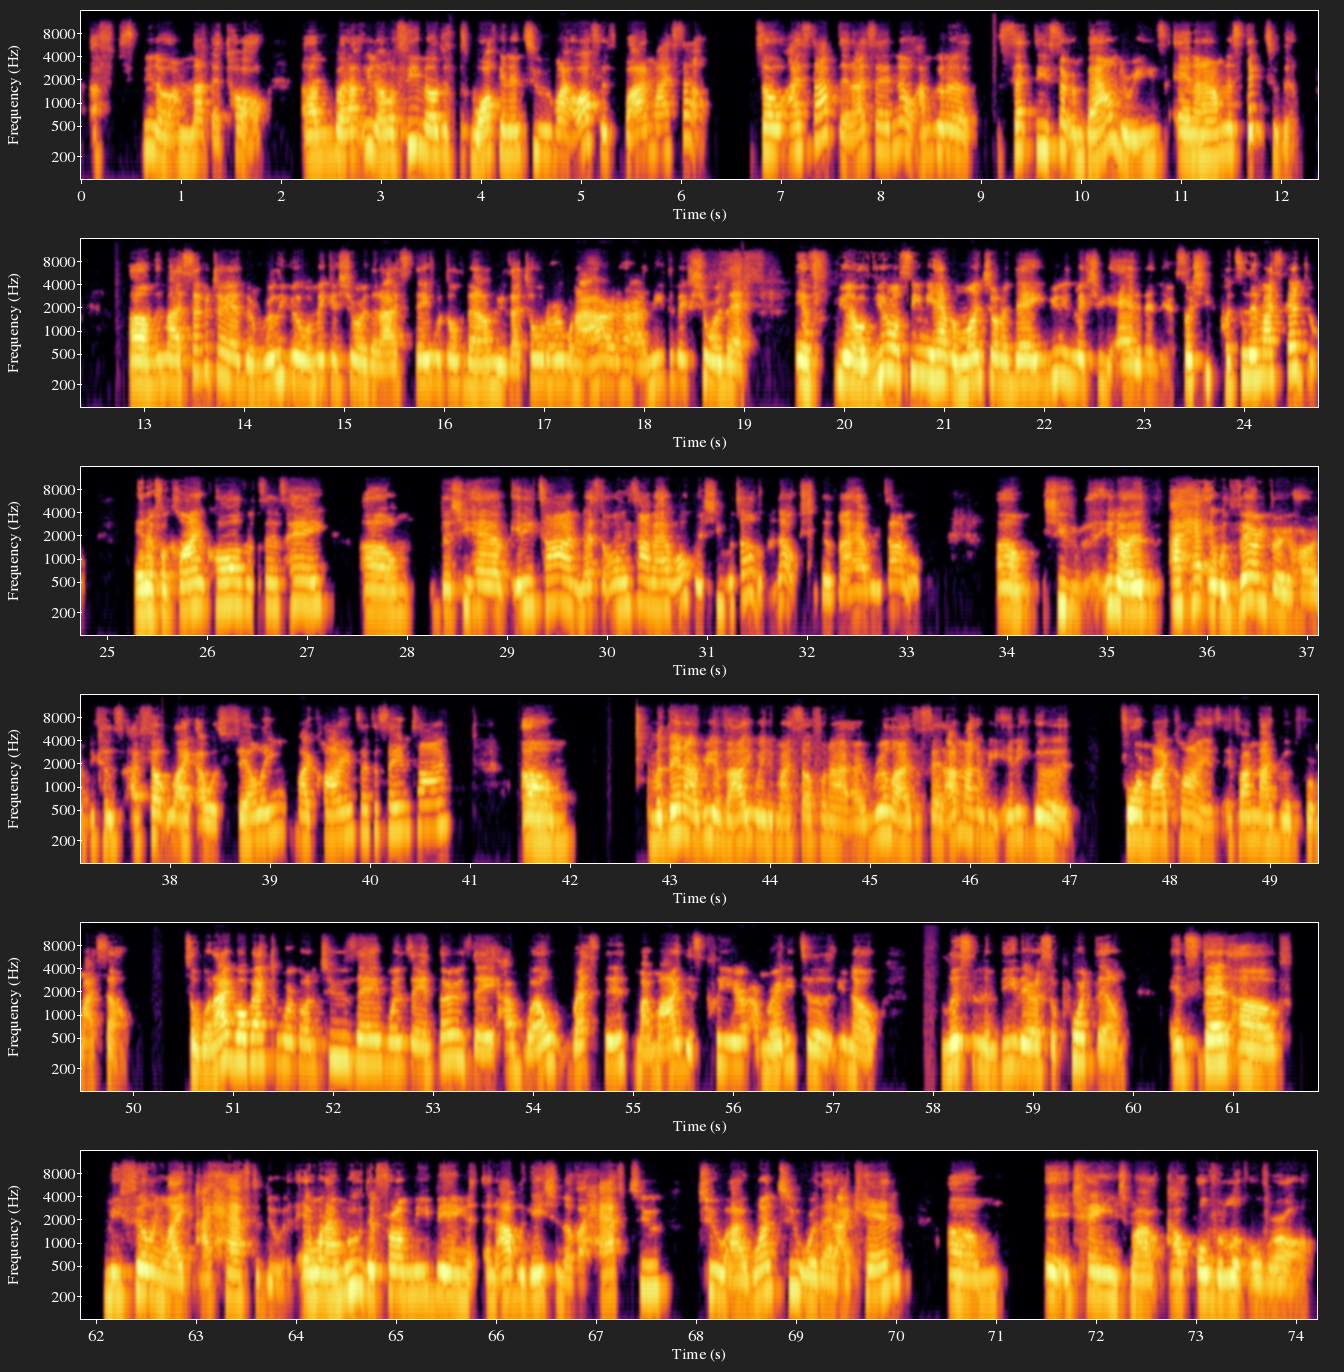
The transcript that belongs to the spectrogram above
you know, I'm not that tall, um, but I, you know, I'm a female just walking into my office by myself. So I stopped it. I said, no, I'm gonna set these certain boundaries, and I'm gonna stick to them. Um, and my secretary has been really good with making sure that I stay with those boundaries. I told her when I hired her, I need to make sure that if you know if you don't see me having lunch on a day, you need to make sure you add it in there. So she puts it in my schedule. And if a client calls and says, "Hey, um, does she have any time? That's the only time I have open. She would tell them, no, she does not have any time open. Um, she's, you know, it, I had it was very, very hard because I felt like I was failing my clients at the same time. Um, but then I reevaluated myself and I, I realized I said I'm not going to be any good for my clients if I'm not good for myself. So when I go back to work on Tuesday, Wednesday, and Thursday, I'm well rested. My mind is clear. I'm ready to, you know, listen and be there and support them instead of me feeling like I have to do it. And when I moved it from me being an obligation of I have to to I want to or that I can, um, it, it changed my overlook overall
